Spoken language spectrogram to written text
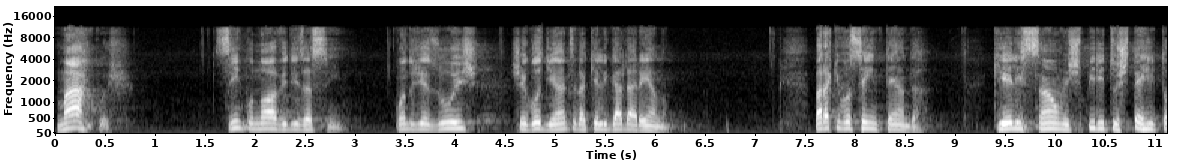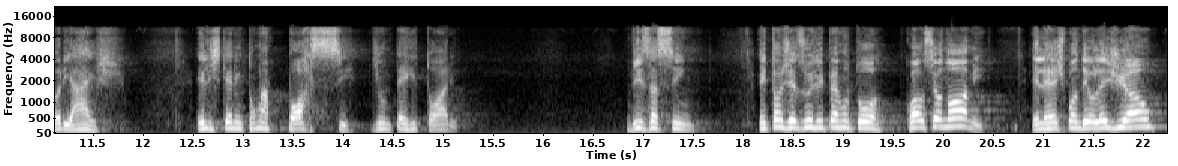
Marcos 5:9 diz assim: Quando Jesus chegou diante daquele gadareno, para que você entenda, que eles são espíritos territoriais. Eles querem tomar posse de um território. Diz assim: Então Jesus lhe perguntou: Qual o seu nome? Ele respondeu: Legião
